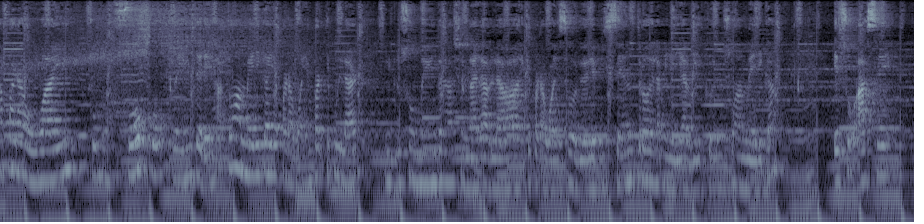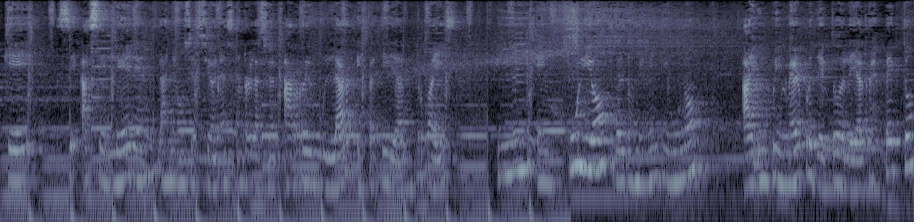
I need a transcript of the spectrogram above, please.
a Paraguay como foco de interés a toda América y a Paraguay en particular. Incluso un medio internacional hablaba de que Paraguay se volvió el epicentro de la minería Bitcoin en Sudamérica. Eso hace que se aceleren las negociaciones en relación a regular esta actividad en nuestro país y en julio del 2021 hay un primer proyecto de ley al respecto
